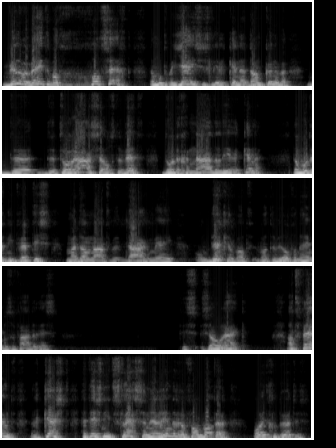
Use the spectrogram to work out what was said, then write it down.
willen we weten wat God zegt, dan moeten we Jezus leren kennen. Dan kunnen we de, de Torah, zelfs de wet, door de genade leren kennen. Dan wordt het niet wettisch, maar dan laten we daarmee ontdekken wat, wat de wil van de Hemelse Vader is. Het is zo rijk. Advent, kerst, het is niet slechts een herinneren van wat er ooit gebeurd is.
